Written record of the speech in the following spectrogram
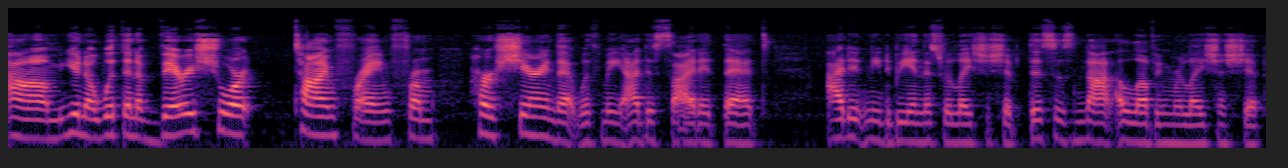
um, you know, within a very short time frame from her sharing that with me, I decided that I didn't need to be in this relationship. This is not a loving relationship.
